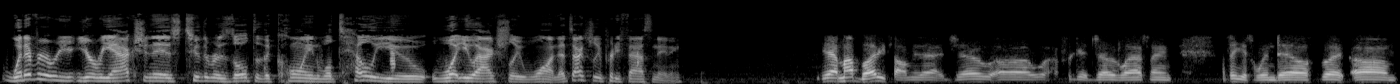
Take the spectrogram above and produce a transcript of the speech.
whatever your reaction is to the result of the coin will tell you what you actually won. That's actually pretty fascinating. Yeah, my buddy taught me that. Joe, uh, I forget Joe's last name. I think it's Wendell, but um,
